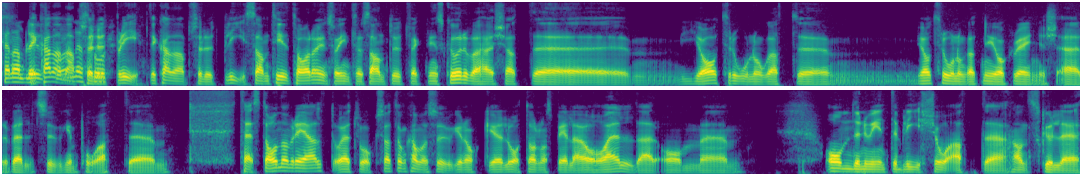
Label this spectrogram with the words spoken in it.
Kan han bli det kan han absolut bli. Det kan han absolut bli. Samtidigt har han en så intressant utvecklingskurva här så att eh, jag tror nog att eh, jag tror nog att New York Rangers är väldigt sugen på att eh, testa honom rejält och jag tror också att de kan vara sugen och eh, låta honom spela AHL där om eh, om det nu inte blir så att uh, han skulle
